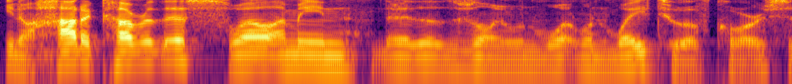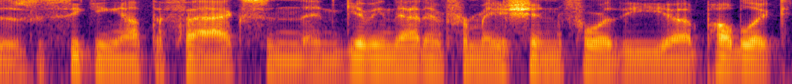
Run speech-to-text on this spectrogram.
you know how to cover this, well, I mean, there's only one, one way to, of course, is seeking out the facts and, and giving that information for the uh, public,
